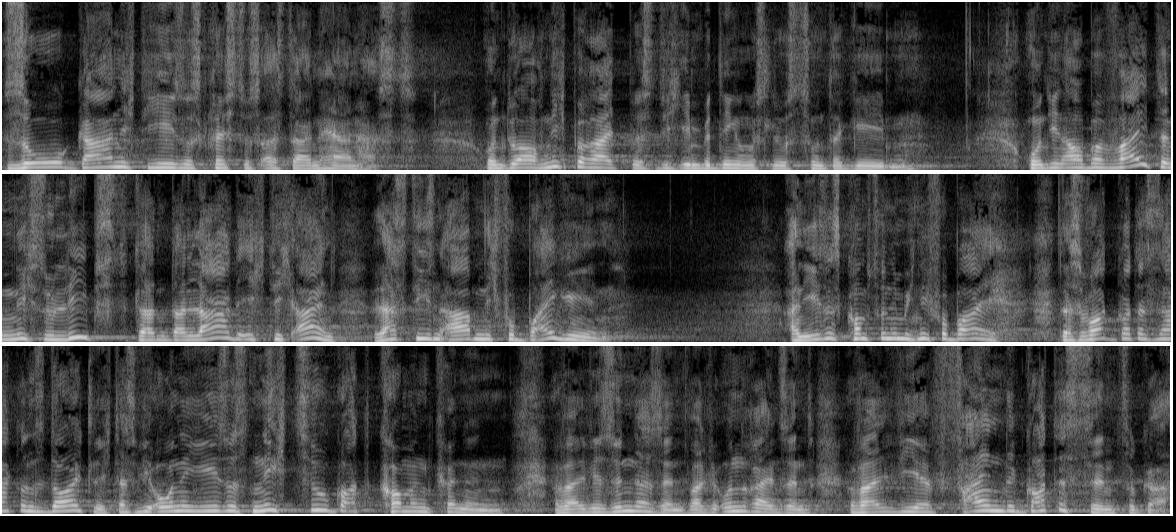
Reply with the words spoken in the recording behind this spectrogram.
so gar nicht Jesus Christus als deinen Herrn hast und du auch nicht bereit bist, dich ihm bedingungslos zu untergeben und ihn auch bei weitem nicht so liebst, dann, dann lade ich dich ein. Lass diesen Abend nicht vorbeigehen. An Jesus kommst du nämlich nicht vorbei. Das Wort Gottes sagt uns deutlich, dass wir ohne Jesus nicht zu Gott kommen können, weil wir Sünder sind, weil wir unrein sind, weil wir Feinde Gottes sind sogar.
